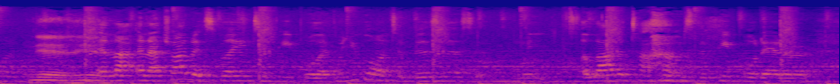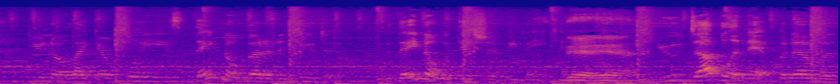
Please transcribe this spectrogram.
on? here?" Yeah, yeah. And I and I try to explain to people like when you go into business, when a lot of times the people that are, you know, like your employees, they know better than you do. They know what they should be making. Yeah, yeah. You doubling it for them or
